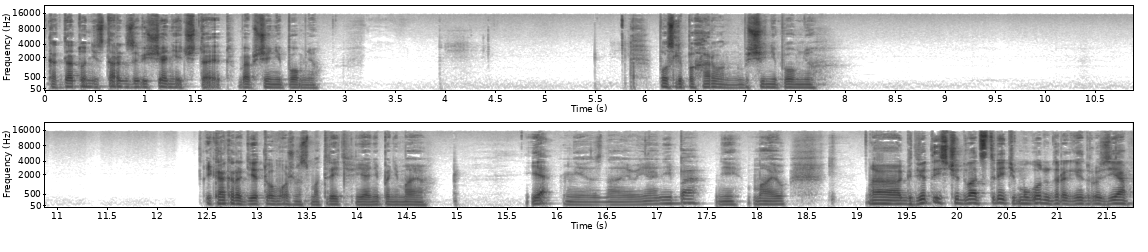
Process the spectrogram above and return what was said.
Когда Тони Старк завещание читает, вообще не помню. После похорон, вообще не помню. И как ради этого можно смотреть, я не понимаю. Я не знаю, я не понимаю. А, к 2023 году, дорогие друзья,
